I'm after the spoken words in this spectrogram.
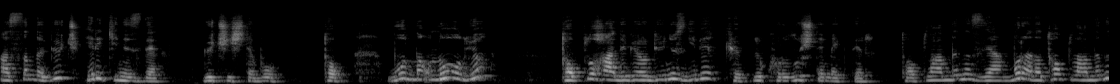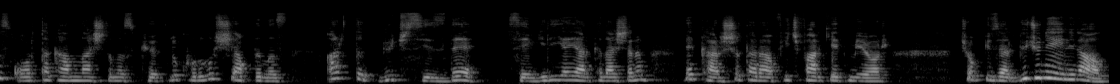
aslında güç her ikinizde. Güç işte bu. Top bu ne oluyor? Toplu halde gördüğünüz gibi köklü kuruluş demektir. Toplandınız ya burada toplandınız ortak anlaştınız köklü kuruluş yaptınız. Artık güç sizde. Sevgili yay arkadaşlarım ve karşı taraf hiç fark etmiyor. Çok güzel. Gücünü eline al.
